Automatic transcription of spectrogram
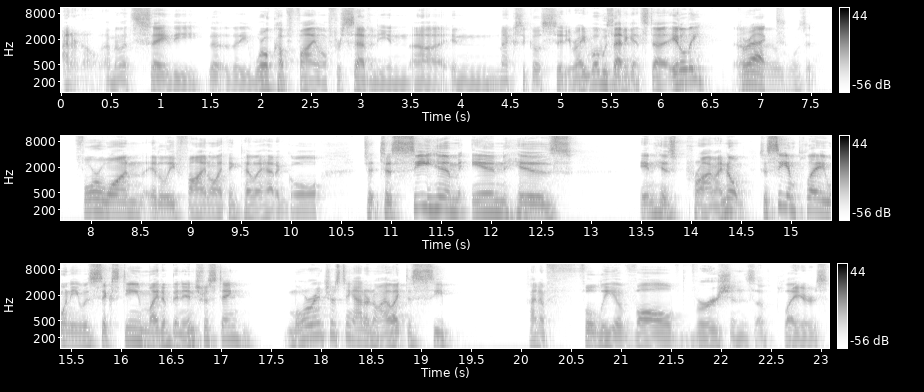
I don't know. I mean, let's say the the, the World Cup final for '70 in uh, in Mexico City, right? What was that against uh, Italy? Correct. Uh, was it four one Italy final? I think Pele had a goal. To, to see him in his in his prime. I know to see him play when he was 16 might have been interesting. More interesting, I don't know. I like to see kind of fully evolved versions of players.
